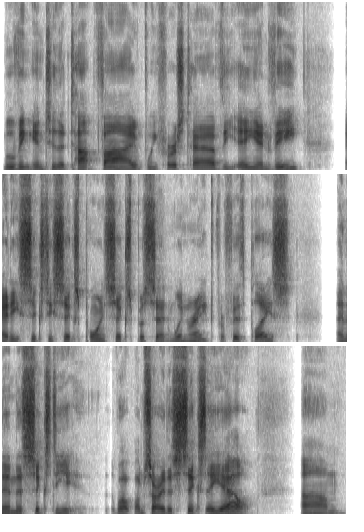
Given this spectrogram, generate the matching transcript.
Moving into the top five, we first have the ANV at a 66.6% win rate for fifth place. And then the 60, well, I'm sorry, the 6AL um,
